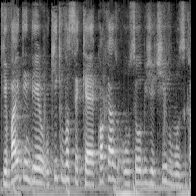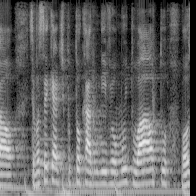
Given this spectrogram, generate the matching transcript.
que vai entender o que, que você quer, qual que é o seu objetivo musical, se você quer tipo tocar num nível muito alto ou,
